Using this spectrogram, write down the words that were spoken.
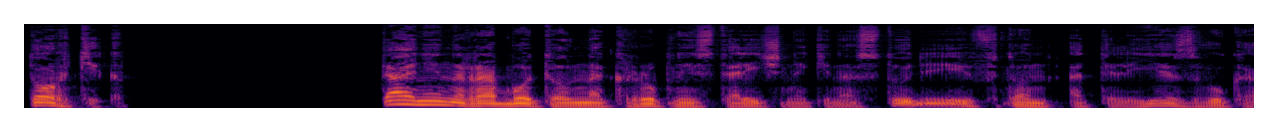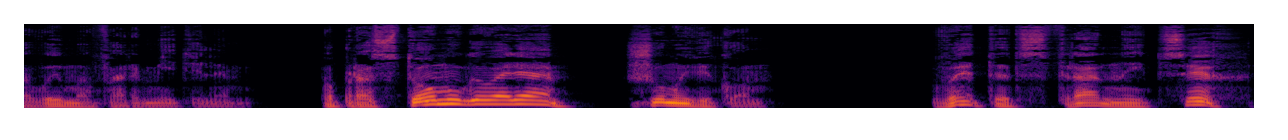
Тортик. Танин работал на крупной столичной киностудии в тон ателье звуковым оформителем. По-простому говоря, шумовиком. В этот странный цех,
